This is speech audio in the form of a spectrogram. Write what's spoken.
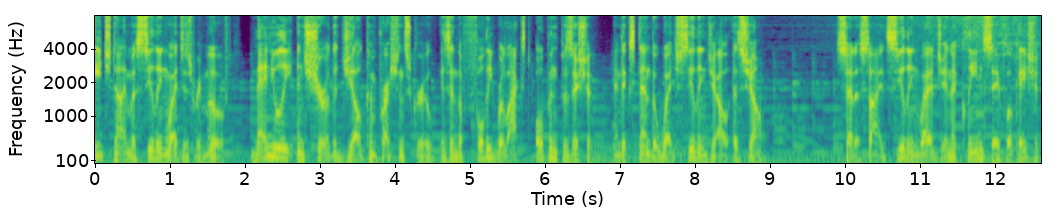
Each time a sealing wedge is removed, manually ensure the gel compression screw is in the fully relaxed open position and extend the wedge sealing gel as shown. Set aside sealing wedge in a clean, safe location.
